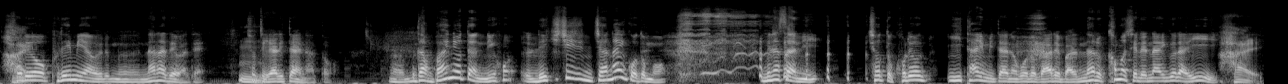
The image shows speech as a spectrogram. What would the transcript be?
はいそれをプレミアムならではで、ちょっとやりたいなと。うんだから場合によっては日本、歴史じゃないことも、皆さんにちょっとこれを言いたいみたいなことがあればなるかもしれないぐらい、はい。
